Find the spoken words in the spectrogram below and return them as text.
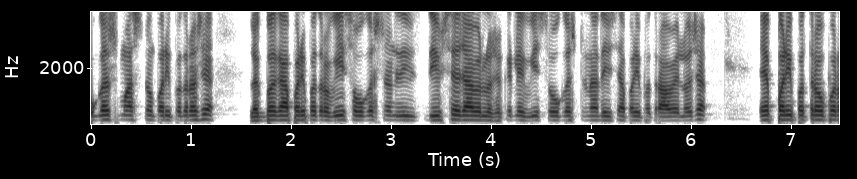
ઓગસ્ટ માસનો પરિપત્ર છે, લગભગ આ પરિપત્ર વીસ ઓગસ્ટના દિવસે જ આવેલો છે. કેટલે? વીસ ઓગસ્ટના દિવસે આ પરિપત્ર આવેલો છે. એ પરિપત્ર ઉપર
